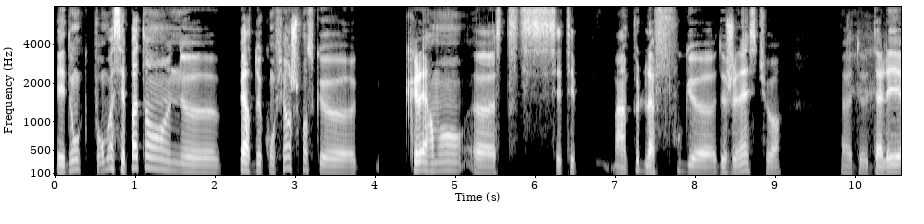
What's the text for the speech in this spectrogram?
Et donc pour moi c'est pas tant une perte de confiance, je pense que clairement c'était un peu de la fougue de jeunesse, tu vois, d'aller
